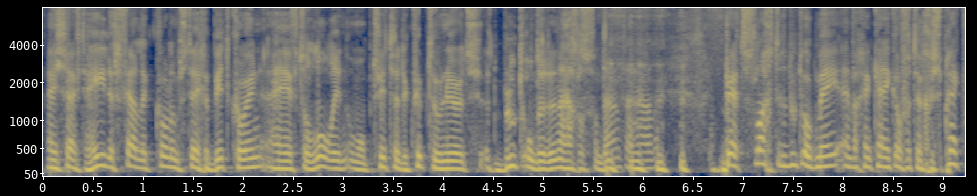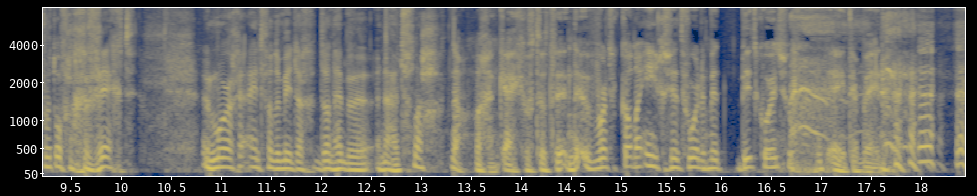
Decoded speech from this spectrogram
Hij schrijft hele felle columns tegen Bitcoin. Hij heeft er lol in om op Twitter de crypto-nerds het bloed onder de nagels vandaan te halen. Bert Slachter doet ook mee en we gaan kijken of het een gesprek wordt of een gevecht. En morgen, eind van de middag, dan hebben we een uitslag. Nou, we gaan kijken of dat. eh, Wordt, kan er ingezet worden met bitcoins of met etherbenen? We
